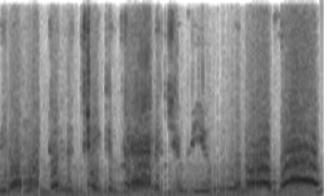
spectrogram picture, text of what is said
we don't want them to take advantage of you and all that.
